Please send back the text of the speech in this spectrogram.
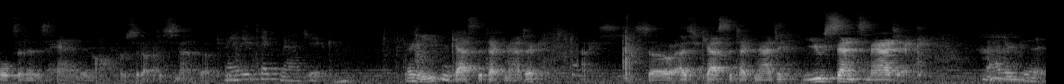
holds it in his hand, and offers it up to Samantha. Can I detect magic? Okay, you can cast detect magic. Nice. So as you cast detect magic, you sense magic. Bad or good?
